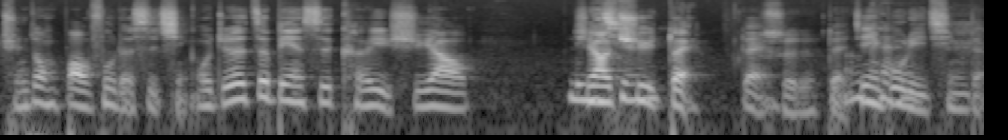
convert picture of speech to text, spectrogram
群众报复的事情。嗯、我觉得这边是可以需要需要去对对是，对进一步理清的。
